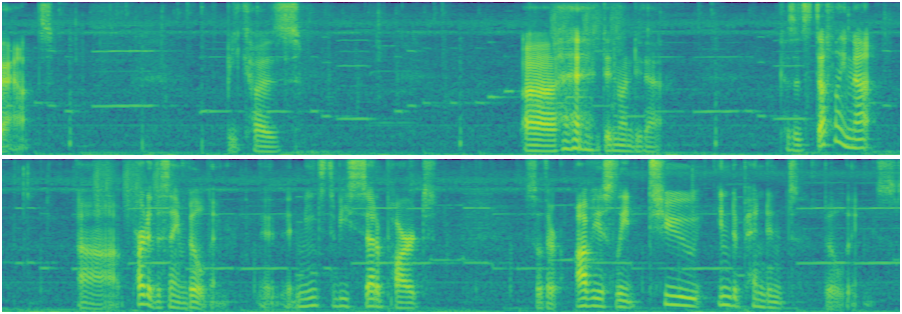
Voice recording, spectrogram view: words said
that because uh, didn't want to do that because it's definitely not uh, part of the same building. It, it needs to be set apart. So they're obviously two independent buildings.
